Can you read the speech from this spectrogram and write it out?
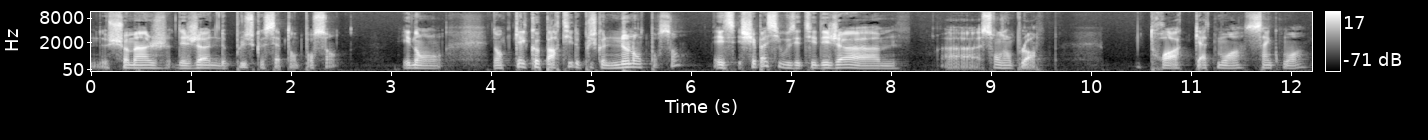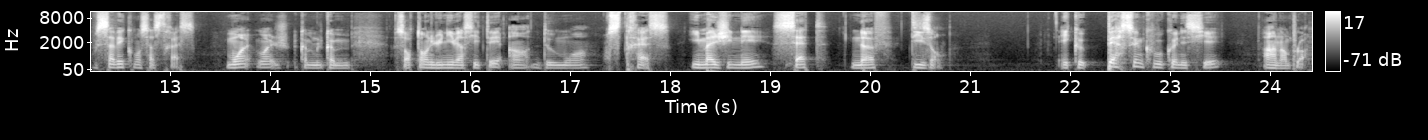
de chômage des jeunes de plus que 70%, et dans, dans quelques parties de plus que 90%. Et je ne sais pas si vous étiez déjà euh, euh, sans emploi, 3, 4 mois, 5 mois, vous savez comment ça stresse. Moi, moi je, comme, comme sortant de l'université, 1, 2 mois, on stresse. Imaginez 7, 9, 10 ans. Et que personne que vous connaissiez a un emploi.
